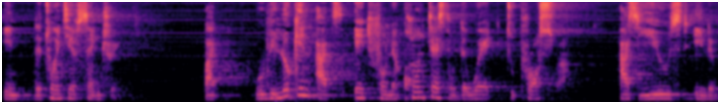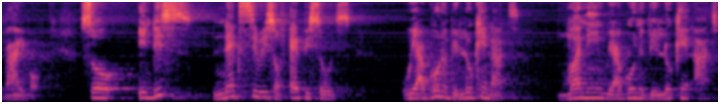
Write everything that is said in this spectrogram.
in the 20th century. But we'll be looking at it from the context of the word to prosper as used in the Bible. So, in this next series of episodes, we are going to be looking at money, we are going to be looking at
